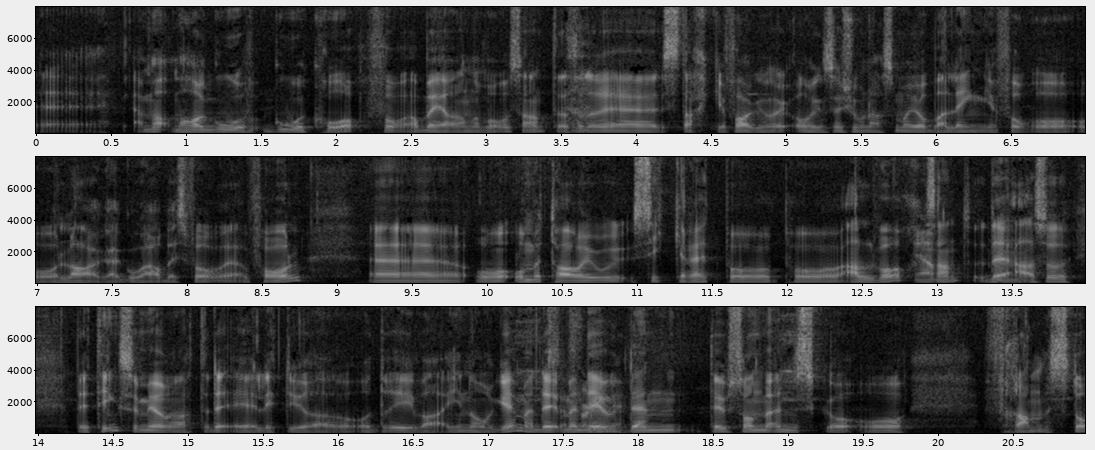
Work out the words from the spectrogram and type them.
eh, vi har- gode, gode kår for arbeiderne våre. sant? Altså Det er sterke fagorganisasjoner som har jobba lenge for å, å lage gode arbeidsforhold. Eh, og, og vi tar jo sikkerhet på, på alvor. Ja. sant? Det, er- altså, det er ting som gjør at det er litt dyrere å drive i Norge, men det, men det, er, jo den, det er jo sånn vi ønsker å, å framstå,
